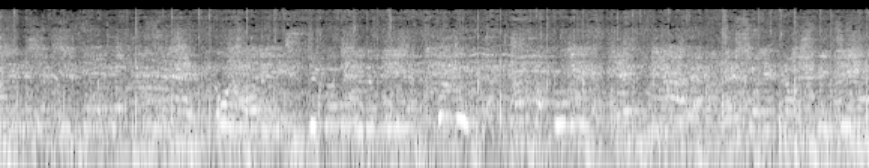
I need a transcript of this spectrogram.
aller chercher son record personnel. Aujourd'hui, du côté de Deauville, debout, à parcourir les finales sur les planches mythique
